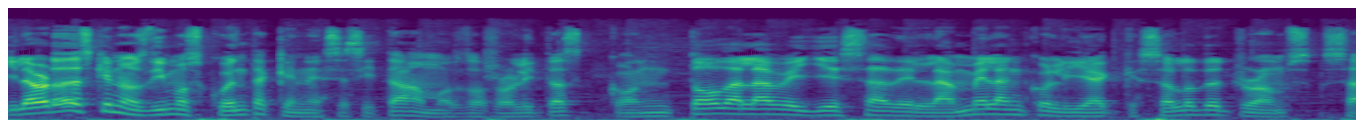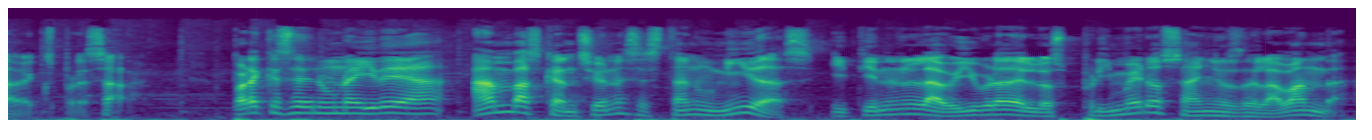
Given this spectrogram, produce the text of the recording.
Y la verdad es que nos dimos cuenta que necesitábamos dos rolitas con toda la belleza de la melancolía que solo The Drums sabe expresar. Para que se den una idea, ambas canciones están unidas y tienen la vibra de los primeros años de la banda,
